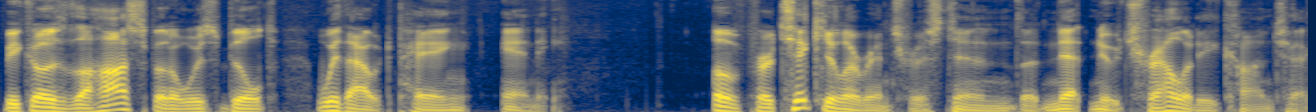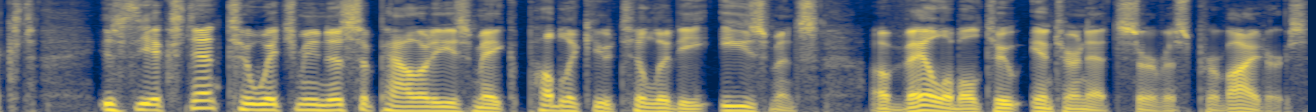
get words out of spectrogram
because the hospital was built without paying any? Of particular interest in the net neutrality context is the extent to which municipalities make public utility easements available to Internet service providers.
